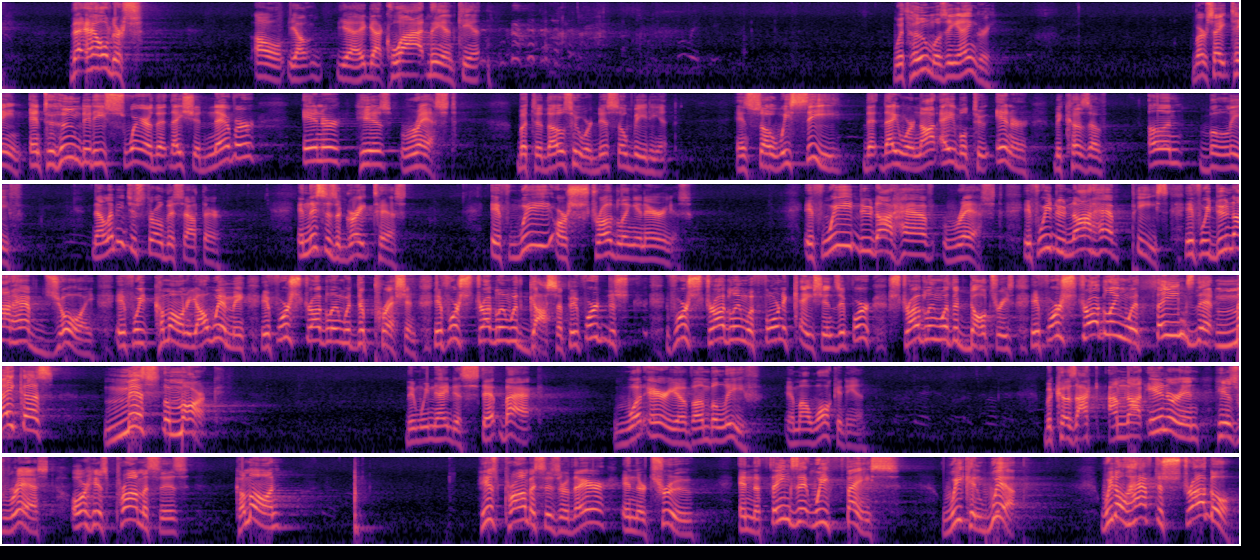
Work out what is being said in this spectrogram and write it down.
the elders. Oh, yeah, yeah, it got quiet then, Kent. With whom was he angry? Verse 18, and to whom did he swear that they should never enter his rest, but to those who were disobedient? And so we see that they were not able to enter because of unbelief. Now, let me just throw this out there. And this is a great test. If we are struggling in areas, if we do not have rest, if we do not have peace, if we do not have joy, if we, come on, are y'all with me? If we're struggling with depression, if we're struggling with gossip, if we're, if we're struggling with fornications, if we're struggling with adulteries, if we're struggling with things that make us miss the mark, then we need to step back what area of unbelief am I walking in? Because I, I'm not entering His rest or His promises. Come on. His promises are there and they're true. And the things that we face, we can whip. We don't have to struggle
